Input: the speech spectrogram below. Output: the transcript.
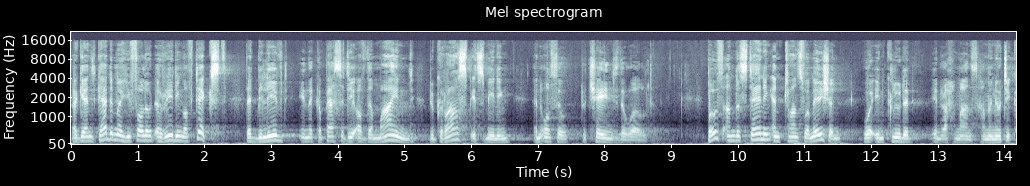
Against Gadamer, he followed a reading of text that believed in the capacity of the mind to grasp its meaning and also to change the world. Both understanding and transformation were included in Rahman's hermeneutic.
